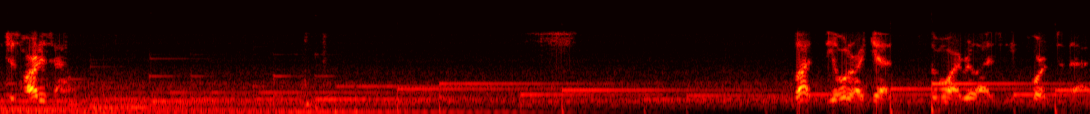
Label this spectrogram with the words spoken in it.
Which is hard as hell. But the older I get, the more I realize the importance of that.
